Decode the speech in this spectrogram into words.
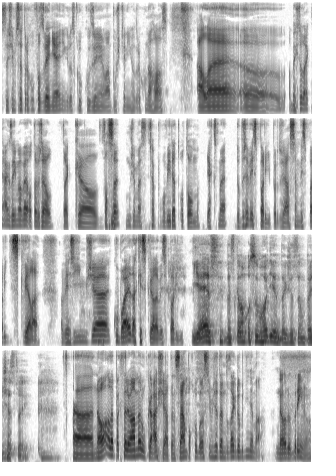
slyším se trochu v ozvěně, někdo z kluků zřejmě má puštěnýho trochu na hlas. Ale uh, abych to tak nějak zajímavě otevřel, tak uh, zase můžeme se třeba popovídat o tom, jak jsme dobře vyspalí, protože já jsem vyspalý skvěle. A věřím, že Kuba je taky skvěle vyspalý. Yes, dneska mám 8 hodin, takže jsem úplně čerstvý. Uh, no, ale pak tady máme Lukáše a ten se nám pochlubil s tím, že ten to tak dobrý nemá. No, dobrý, no.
